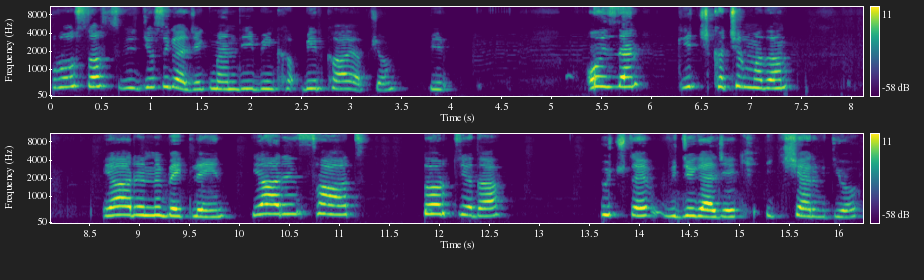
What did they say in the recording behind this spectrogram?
Brawl Stars videosu gelecek. Mendy'yi 1K yapacağım. Bir, o yüzden hiç kaçırmadan yarını bekleyin. Yarın saat 4 ya da 3'te video gelecek. İkişer video.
